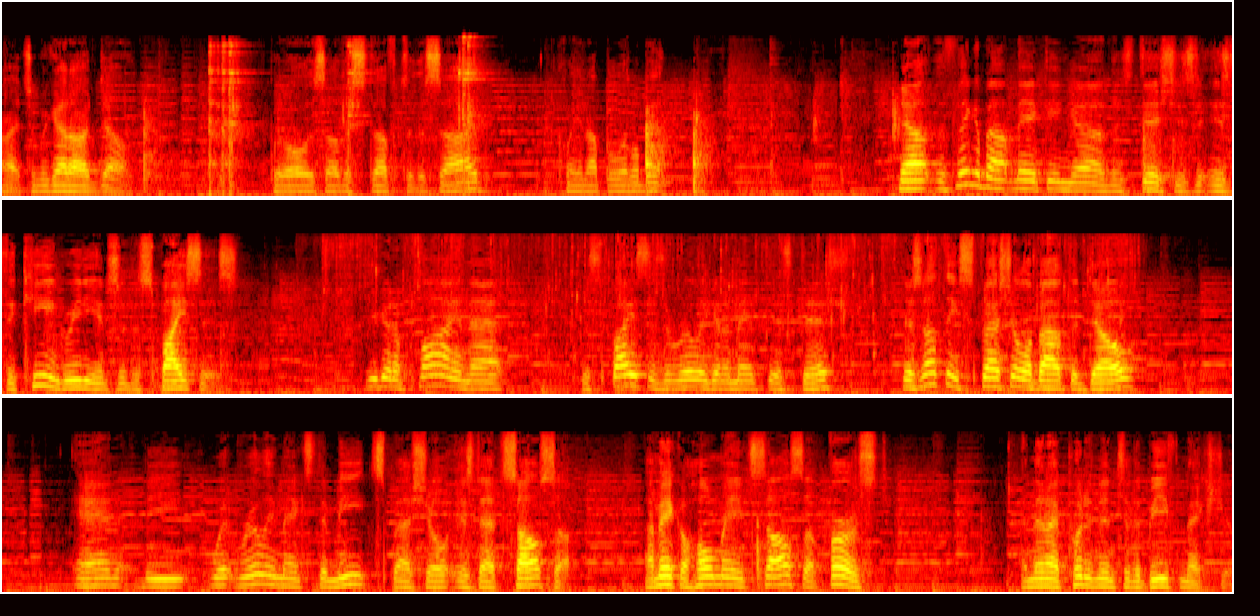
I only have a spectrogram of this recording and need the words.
All right, so we got our dough. Put all this other stuff to the side clean up a little bit. Now, the thing about making uh, this dish is, is the key ingredients are the spices. You're going to find that the spices are really going to make this dish. There's nothing special about the dough, and the what really makes the meat special is that salsa. I make a homemade salsa first, and then I put it into the beef mixture.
